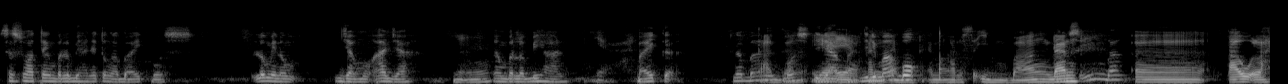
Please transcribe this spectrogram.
sesuatu yang berlebihan itu nggak baik bos? Lu minum jamu aja Mm-mm. yang berlebihan. Ya. Baik gak? Nggak baik kagak. bos. Jadi Iya, apa? Iya, jadi kan mabok. Emang, emang harus seimbang dan seimbang. eh tahu lah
